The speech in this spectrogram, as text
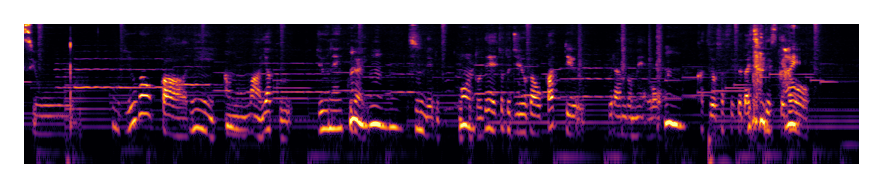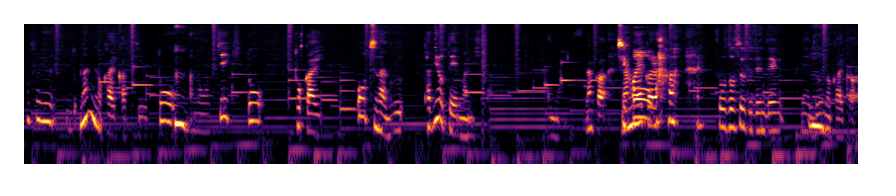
すよ。自由が丘にあの、うん。まあ、約10年くらいうんうん住んでるということで、ちょっと自由が丘っていうブランド名をうんうん活用させていただいたんですけど、はいそういうど何の会かっていうと、うんあの地域と都会をつなぐ旅をテーマにした会なんです。なんか名前から 想像すると全然、ねうんどんな会か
